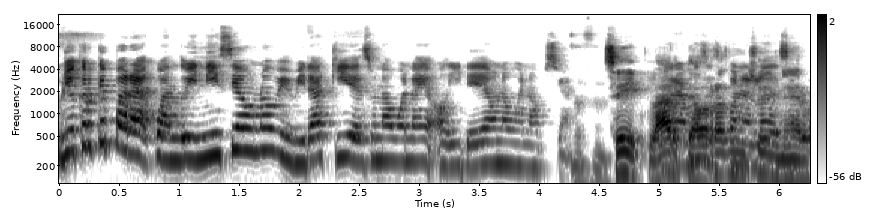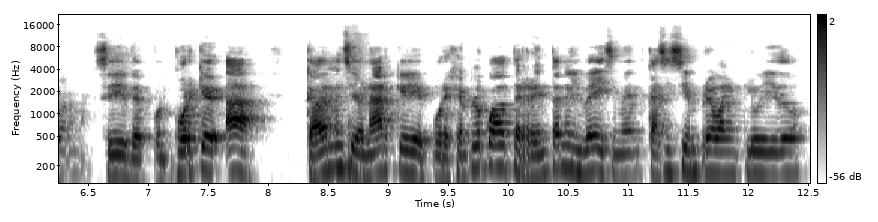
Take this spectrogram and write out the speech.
Yo creo que para cuando inicia uno vivir aquí es una buena idea, una buena opción. Sí, claro, te ahorras mucho de esa dinero. forma. Sí, de- porque, ah, cabe mencionar que, por ejemplo, cuando te rentan el basement, casi siempre va incluido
